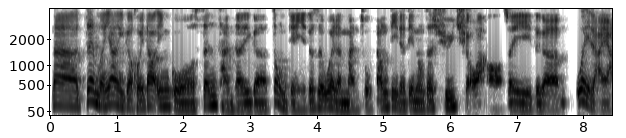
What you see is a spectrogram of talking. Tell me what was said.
那这么样一个回到英国生产的一个重点，也就是为了满足当地的电动车需求啊，哦，所以这个未来啊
